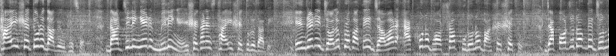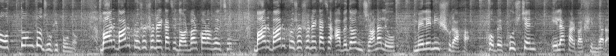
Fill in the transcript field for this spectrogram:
স্থায়ী সেতুর দাবি উঠেছে। দার্জিলিংয়ের মিলিংয়ে সেখানে স্থায়ী সেতুর দাবি। ইন্দ্রাণী জলপ্রপাতে যাওয়ার এখনও ভরসা পুরনো বাঁশের সেতু, যা পর্যটকদের জন্য অত্যন্ত ঝুঁকিপূর্ণ। বারবার প্রশাসনের কাছে দরবার করা হয়েছে। বারবার প্রশাসনের কাছে আবেদন জানালেও মেলেনি সুরাহা। ক্ষোভে ফুসছেন এলাকার বাসিন্দারা।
